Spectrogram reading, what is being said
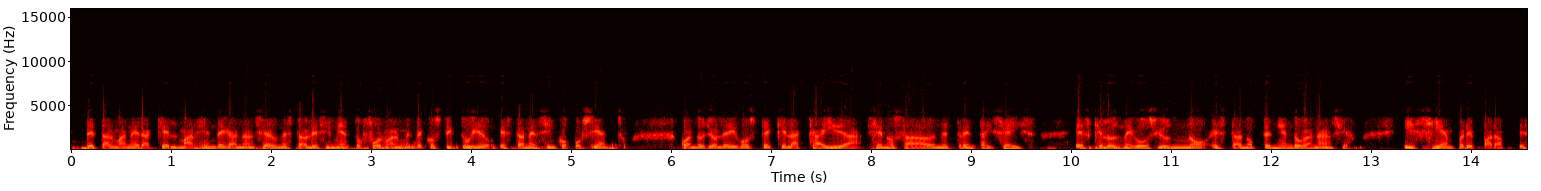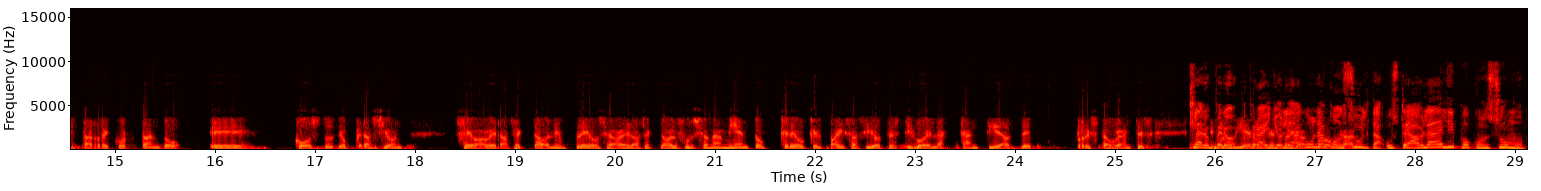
De tal manera que el margen de ganancia de un establecimiento formalmente constituido está en el 5%. Cuando yo le digo a usted que la caída se nos ha dado en el 36, es que los negocios no están obteniendo ganancia. Y siempre para estar recortando eh, costos de operación, se va a ver afectado el empleo, se va a ver afectado el funcionamiento. Creo que el país ha sido testigo de la cantidad de restaurantes. Claro, pero, pero ahí yo le hago una consulta. Usted habla del hipoconsumo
